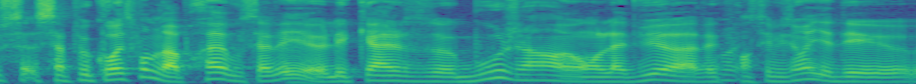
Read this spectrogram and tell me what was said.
ça, peut correspondre, mais après, vous savez, les cases bougent. Hein. on l'a vu avec France Télévisions. Il y a des. Euh,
